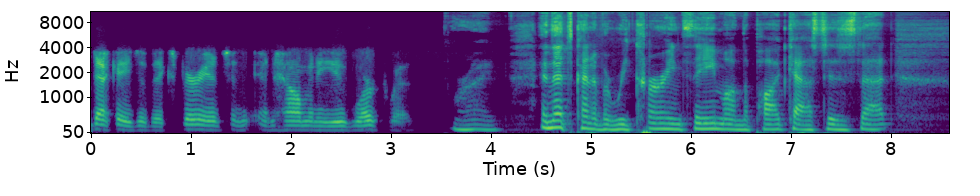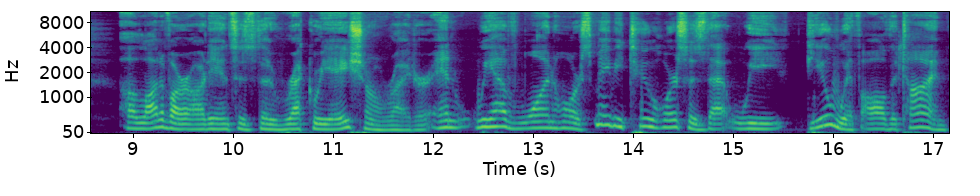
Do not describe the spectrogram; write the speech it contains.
decades of experience and, and how many you've worked with. Right. And that's kind of a recurring theme on the podcast is that a lot of our audience is the recreational rider. And we have one horse, maybe two horses that we deal with all the time.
